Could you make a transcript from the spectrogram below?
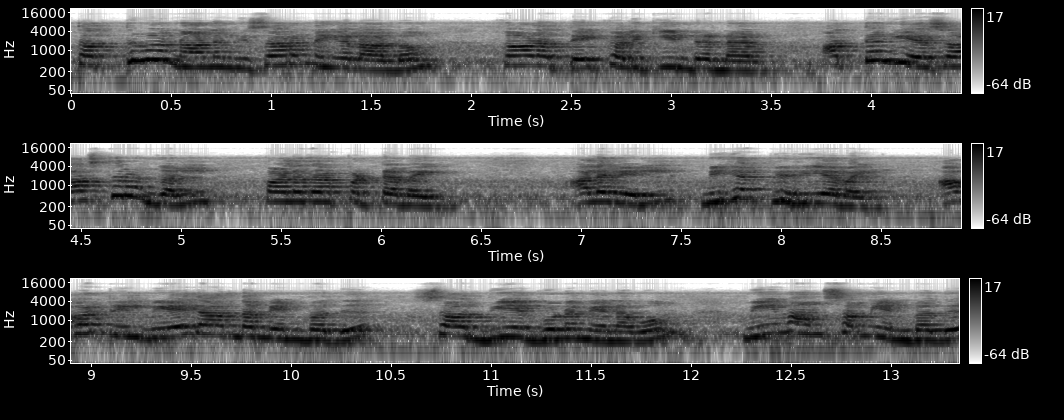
தத்துவ நாண விசாரணைகளாலும் காலத்தை கழிக்கின்றனர். அத்தகைய சாஸ்திரங்கள் பலதரப்பட்டவை. அளவில் மிக பெரியவை அவற்றில் வேதாந்தம் என்பது சாத்விய குணம் எனவும் மீமாம்சம் என்பது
